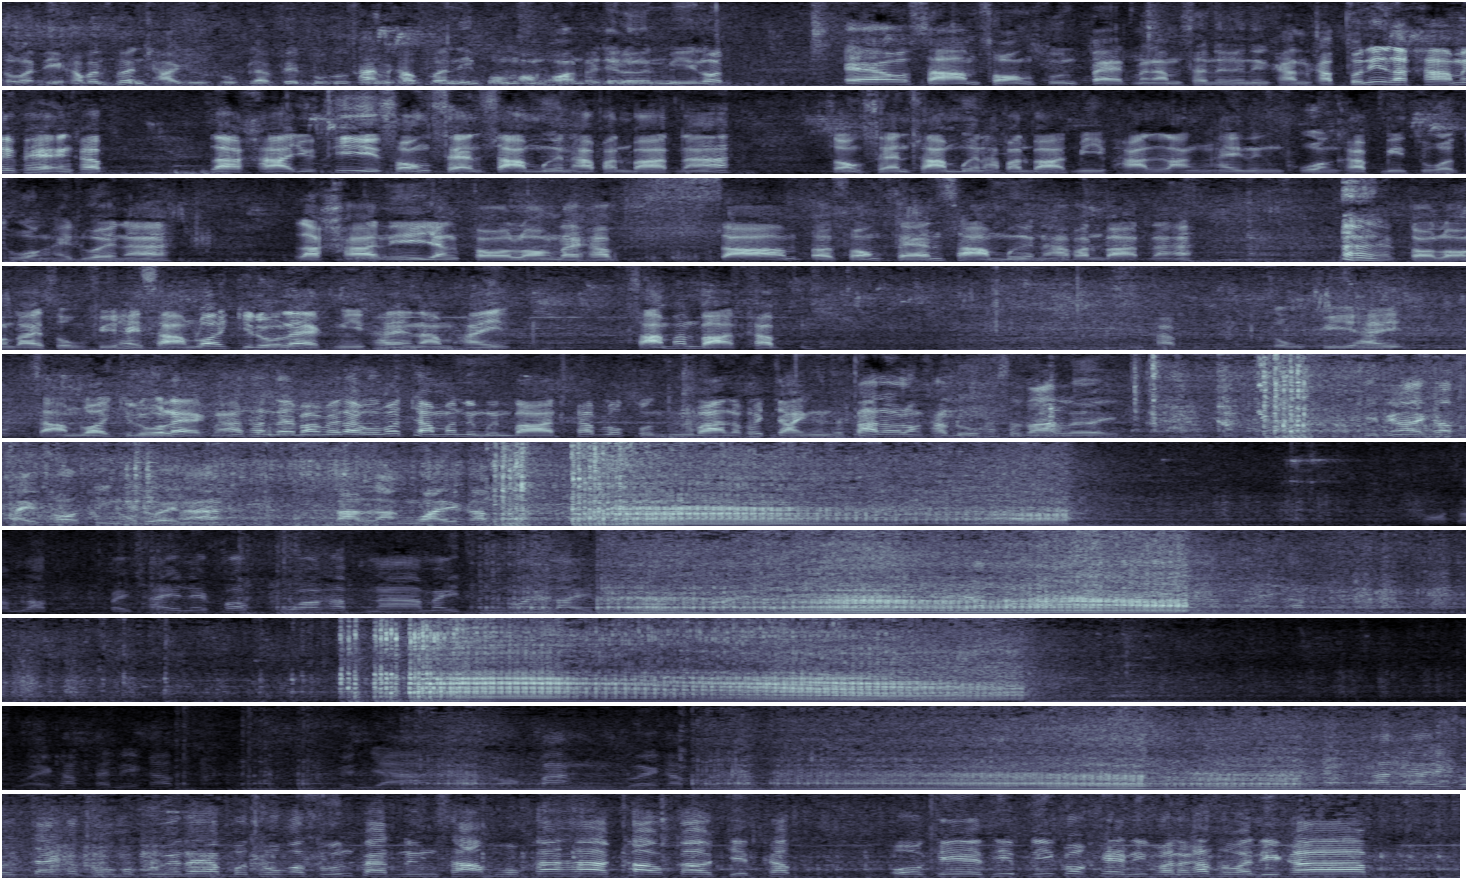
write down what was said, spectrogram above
สวัสดีครับเพื่อนๆชาว YouTube และ Facebook ทุกท่านครับ วันนี้ผมอมพรพเจริญมีรถ L 3 2 0 8มานำเสนอหนึ่งคันครับ ตัวนี้ราคาไม่แพงครับ ราคาอยู่ที่ 235,000 บาทนะ 235,000 บาท มีผานหลังให้หนึ่งพวงครับ มีตัวถ่วงให้ด้วยนะ ราคานี้ยังต่อรองได้ครับ3เอ่อ235,000 บาทนะ ต่อรองได้ส่งฟรีให้ 300 กิโลแรกมีค่าแนะนำให้ 3,000 บาทครับครับส่งฟรีให้ 300กิโลแรกนะท่านใดมาไม่ได้โอนมาจำมา10,000 บาทครับรถส่งถึงบ้านแล้วค่อยจ่ายเงินสตาร์ทแล้วลองขับดูครับสตาร์ทเลยติดง่ายครับใส่ท่อซิ่งให้ด้วยนะด้านหลังไว้ครับเหมาะสำหรับไปใช้ในครอบครัวครับนาไม่ถึงร้อยไร่สบายเลยากทำนะครับตัวนี้ครับ สวย ครับคันนี้ครับ เป็นยาดอกบ้างด้วยครับตัวนี้ครับท่านใดสนใจก็โทรมาคุยกันได้ครับเบอร์โทรก็0 8 1 3 6 5 5 9 9 7 ครับ โอเคทริปนี้ก็แค่นี้ก่อนนะครับ สวัสดีครับ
